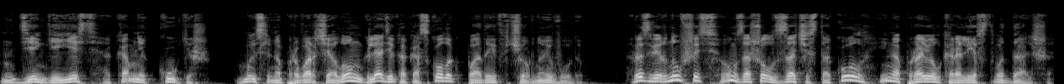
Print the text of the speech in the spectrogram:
«Деньги есть, а камня кукиш», — мысленно проворчал он, глядя, как осколок падает в черную воду. Развернувшись, он зашел за чистокол и направил королевство дальше.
